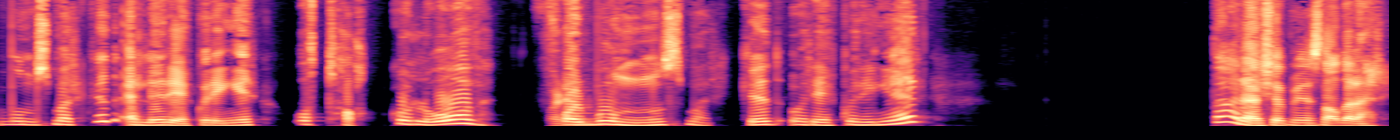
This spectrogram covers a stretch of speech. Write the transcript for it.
Bondens marked eller Reko-ringer. Og takk og lov For for. Bondens marked og Reko-ringer. Der har jeg kjøpt mye snadder der.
